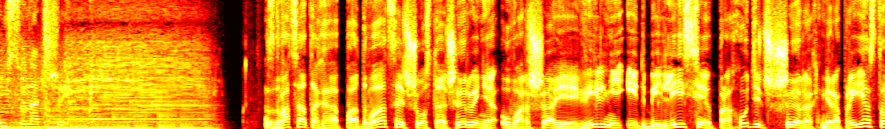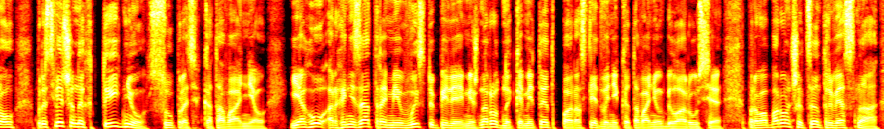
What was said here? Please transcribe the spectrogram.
Беларусь уначы з 20 по 26 чэрвеня у варшаве вільні і тбілісі праходзіць шэраг мерапрыемстваў прысвечаных тыдню супраць катаванняў яго арганізатарамі выступілі міжнародны камітэт па расследаванні катавання ў беларусе праваабарончы цэнтр вясна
